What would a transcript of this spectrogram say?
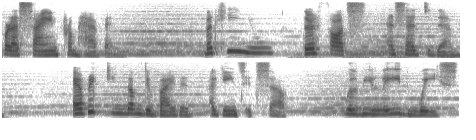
for a sign from heaven. But he knew their thoughts and said to them, Every kingdom divided against itself will be laid waste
